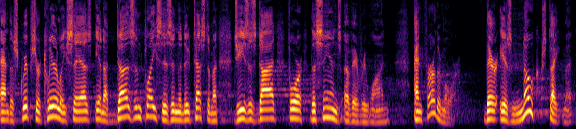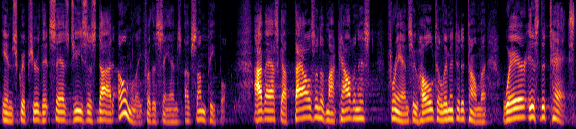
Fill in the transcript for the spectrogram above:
and the scripture clearly says in a dozen places in the New Testament, Jesus died for the sins of everyone. And furthermore, there is no statement in Scripture that says Jesus died only for the sins of some people. I've asked a thousand of my Calvinist friends who hold to limited atonement, where is the text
